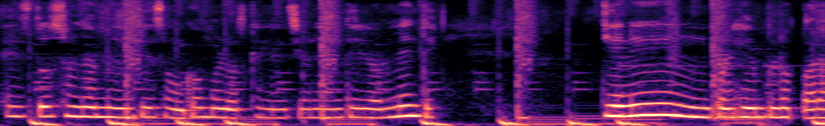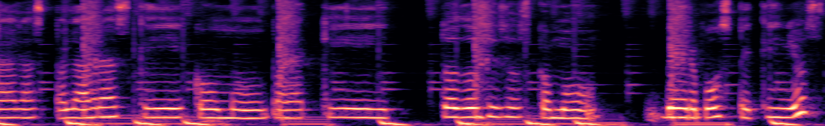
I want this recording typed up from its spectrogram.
estos solamente son como los que mencioné anteriormente. Tienen, por ejemplo, para las palabras que, como, para que, todos esos como verbos pequeños,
